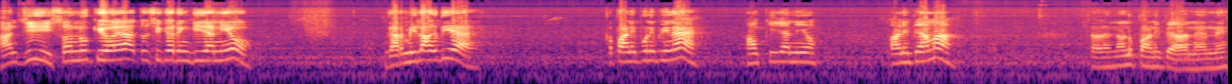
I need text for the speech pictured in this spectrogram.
ਹਾਂਜੀ, ਸੋਨੂੰ ਕੀ ਹੋਇਆ? ਤੁਸੀਂ ਕਿ ਰਿੰਗੀ ਜਾਂਦੇ ਹੋ? ਗਰਮੀ ਲੱਗਦੀ ਹੈ ਕਿ ਪਾਣੀ ਪੂਣੀ ਪੀਣਾ ਹੈ ਹੌਂਕੀ ਜਾਨੀ ਹੋ ਪਾਣੀ ਪਿਆਵਾਂ? ਚਲ ਇਹਨਾਂ ਨੂੰ ਪਾਣੀ ਪਿਆ ਨੇ ਇਹਨੇ।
